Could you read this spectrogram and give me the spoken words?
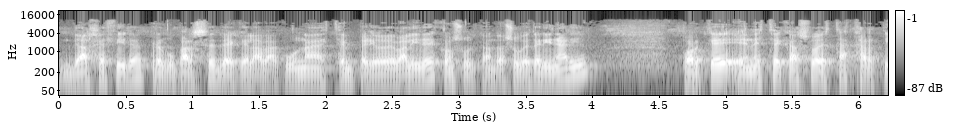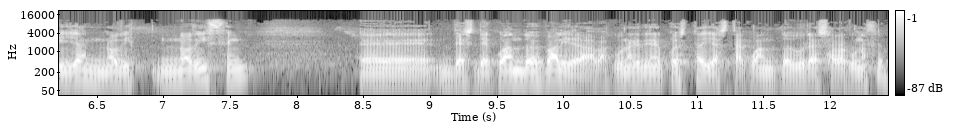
de Algeciras, preocuparse de que la vacuna esté en periodo de validez, consultando a su veterinario, porque en este caso estas cartillas no, no dicen eh, desde cuándo es válida la vacuna que tiene puesta y hasta cuánto dura esa vacunación.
